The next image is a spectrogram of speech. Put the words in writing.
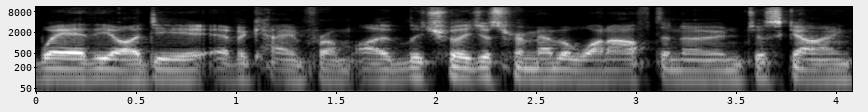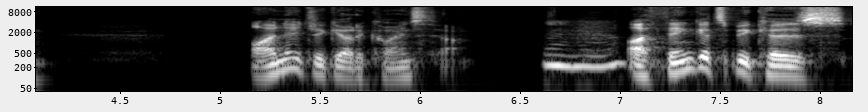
where the idea ever came from. I literally just remember one afternoon just going, "I need to go to Queenstown." Mm-hmm. I think it's because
